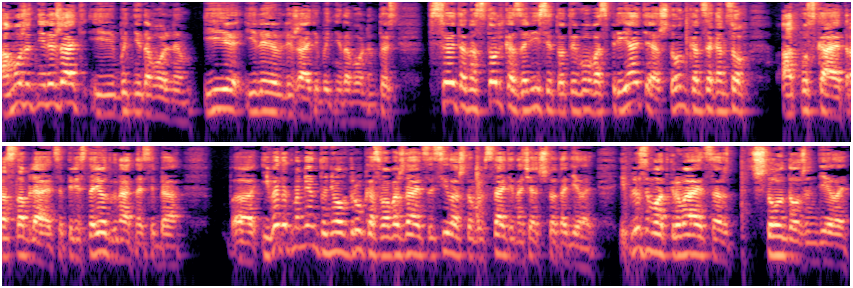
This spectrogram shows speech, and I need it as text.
а может не лежать и быть недовольным, и, или лежать и быть недовольным. То есть все это настолько зависит от его восприятия, что он в конце концов отпускает, расслабляется, перестает гнать на себя. Э, и в этот момент у него вдруг освобождается сила, чтобы встать и начать что-то делать. И плюс ему открывается, что он должен делать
